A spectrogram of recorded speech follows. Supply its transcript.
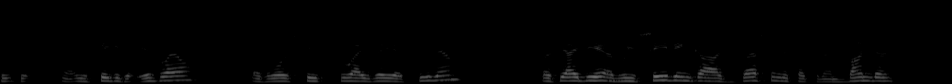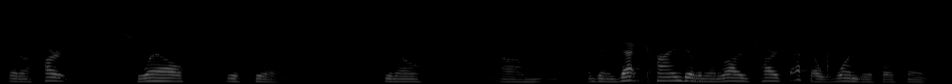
to, to uh, he's speaking to Israel as the Lord speaks through Isaiah to them. But it's the idea of receiving God's blessing in such an abundance that our hearts swell with joy. You know, um, again, that kind of an enlarged heart, that's a wonderful thing.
